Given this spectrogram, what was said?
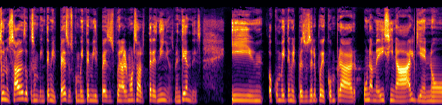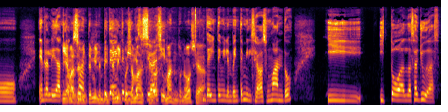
tú no sabes lo que son 20 mil pesos. Con 20 mil pesos pueden almorzar tres niños, ¿me entiendes? Y, o con 20 mil pesos se le puede comprar una medicina a alguien o en realidad... Y además de 20 mil en 20 mil pues además se va sumando, ¿no? O sea... De 20 mil en 20 mil se va sumando y, y todas las ayudas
